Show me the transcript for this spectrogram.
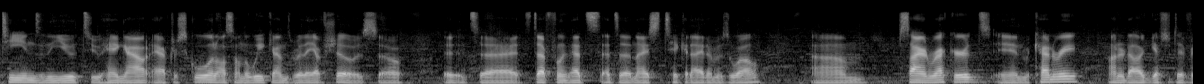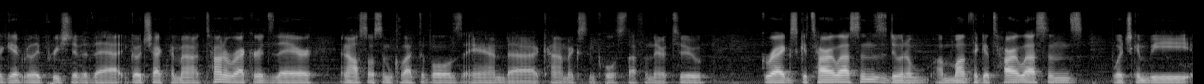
teens and the youth to hang out after school and also on the weekends where they have shows. So it's uh, it's definitely that's that's a nice ticket item as well. Um, Siren Records in McHenry, hundred dollar gift certificate. Really appreciative of that. Go check them out. A ton of records there, and also some collectibles and uh, comics and cool stuff in there too. Greg's Guitar Lessons doing a, a month of guitar lessons, which can be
